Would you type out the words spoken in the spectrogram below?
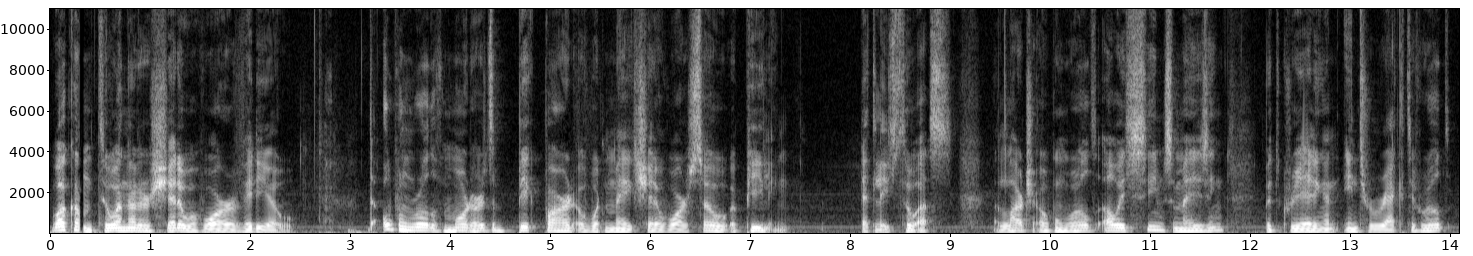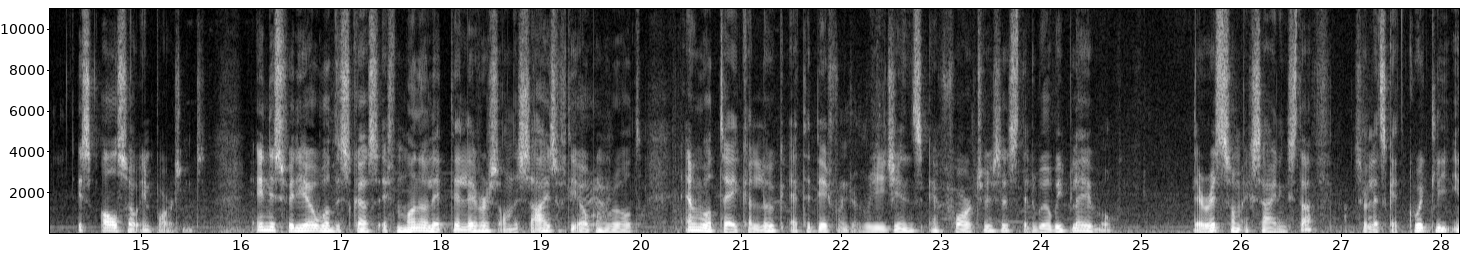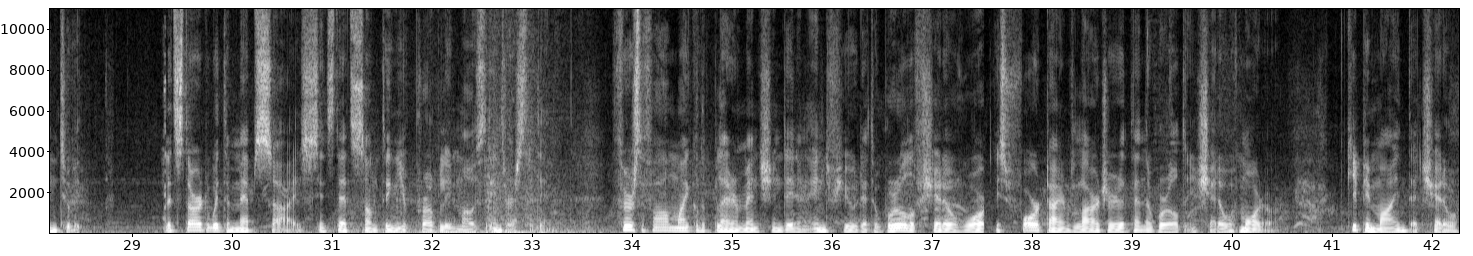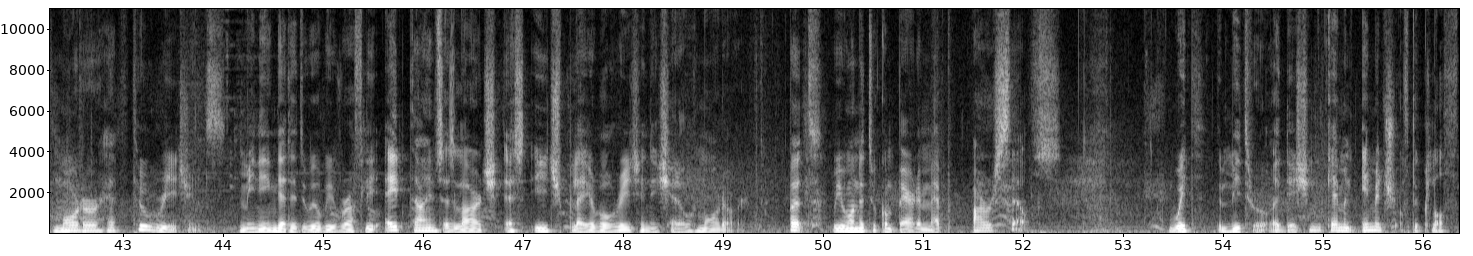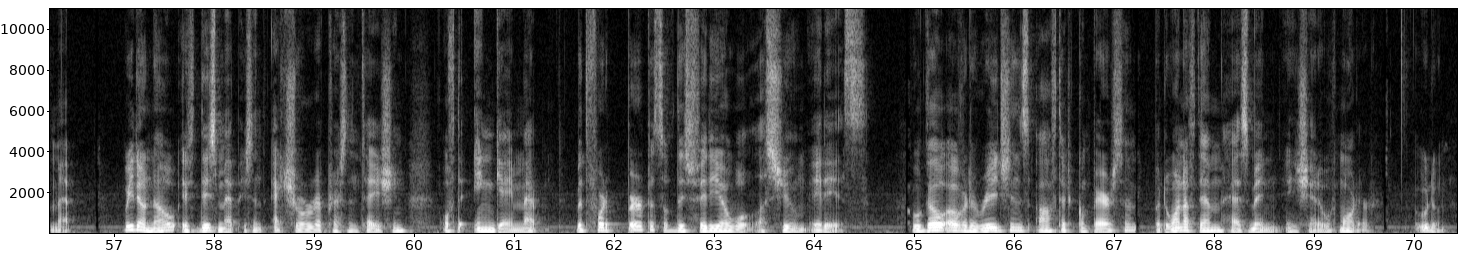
Welcome to another Shadow of War video. The open world of Mordor is a big part of what makes Shadow of War so appealing. At least to us. A large open world always seems amazing, but creating an interactive world is also important. In this video we'll discuss if Monolith delivers on the size of the open world and we'll take a look at the different regions and fortresses that will be playable. There is some exciting stuff, so let's get quickly into it. Let's start with the map size, since that's something you're probably most interested in. First of all, Michael de Plater mentioned in an interview that the world of Shadow of War is 4 times larger than the world in Shadow of Mordor. Keep in mind that Shadow of Mordor has two regions, meaning that it will be roughly 8 times as large as each playable region in Shadow of Mordor. But we wanted to compare the map ourselves. With the Mithril edition came an image of the cloth map. We don't know if this map is an actual representation of the in-game map, but for the purpose of this video we'll assume it is. We'll go over the regions after the comparison, but one of them has been in Shadow of Mordor, Udun.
